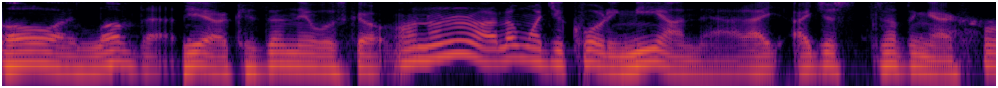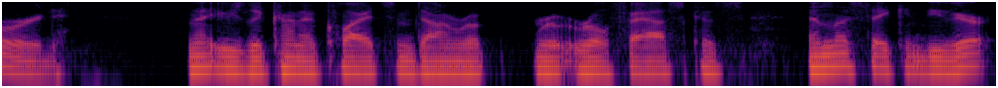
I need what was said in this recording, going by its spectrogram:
Oh, I love that. Yeah, because then they will go, "Oh no, no, no! I don't want you quoting me on that. I, I just something I heard." And that usually kind of quiets them down real, real, real fast because unless they can be ver-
